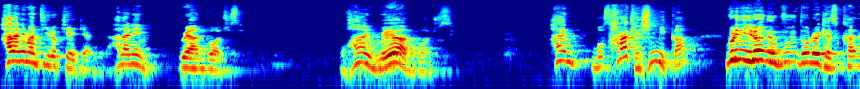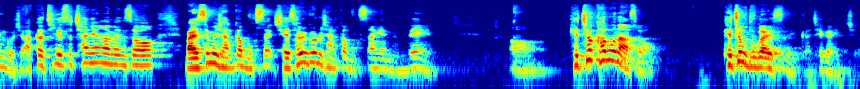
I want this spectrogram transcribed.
하나님한테 이렇게 얘기합니다. 하나님 왜 안 도와주세요? 뭐 하나님 왜 안 도와주세요? 하나님 뭐 살아 계십니까? 우리는 이런 의도를 계속하는 거죠. 아까 뒤에서 찬양하면서 말씀을 잠깐 묵상, 제 설교를 잠깐 묵상했는데 어, 개척하고 나서 개척 누가 했습니까? 제가 했죠.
